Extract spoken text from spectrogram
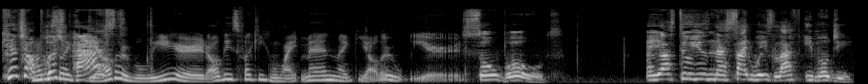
can't y'all push like, past? y'all are weird. All these fucking white men, like y'all are weird. so bold. And y'all still using that sideways laugh emoji.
